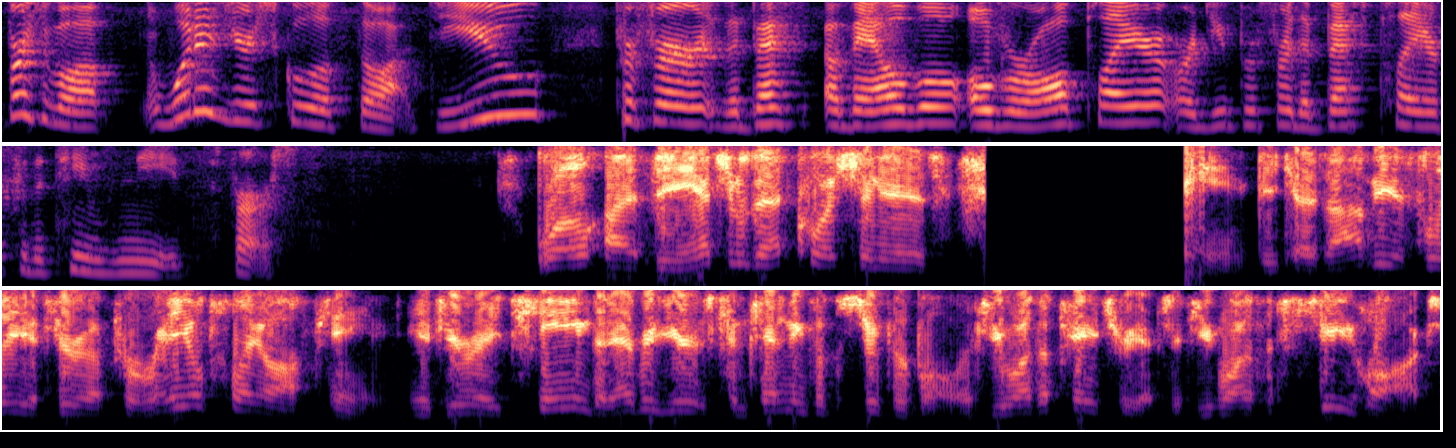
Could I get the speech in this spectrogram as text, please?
first of all, what is your school of thought? Do you prefer the best available overall player, or do you prefer the best player for the team's needs first? Well, uh, the answer to that question is team, because obviously, if you're a perennial playoff team, if you're a team that every year is contending for the Super Bowl, if you are the Patriots, if you are the Seahawks,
